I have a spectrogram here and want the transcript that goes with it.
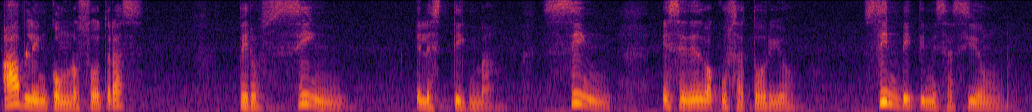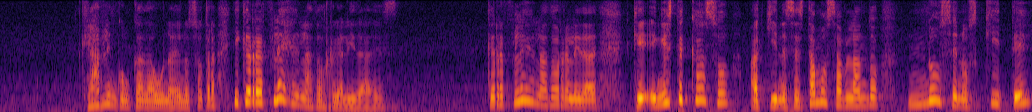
hablen con nosotras, pero sin el estigma, sin ese dedo acusatorio, sin victimización, que hablen con cada una de nosotras y que reflejen las dos realidades que reflejen las dos realidades, que en este caso a quienes estamos hablando no se nos quite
